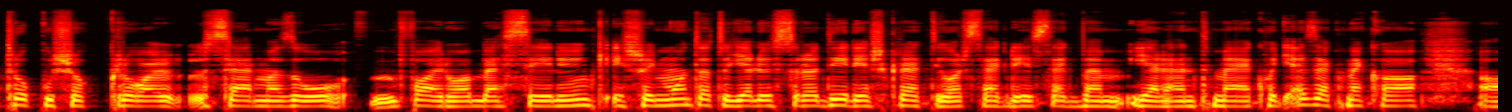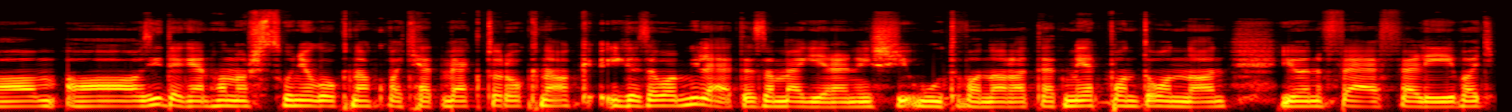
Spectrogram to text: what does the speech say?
trópusokról származó fajról beszélünk, és hogy mondtad, hogy először a dél- és keleti ország részekben jelent meg, hogy ezeknek a, a, az idegenhonos szúnyogoknak, vagy hát vektoroknak igazából mi lehet ez a megjelenési útvonala, tehát miért pont onnan jön felfelé, vagy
